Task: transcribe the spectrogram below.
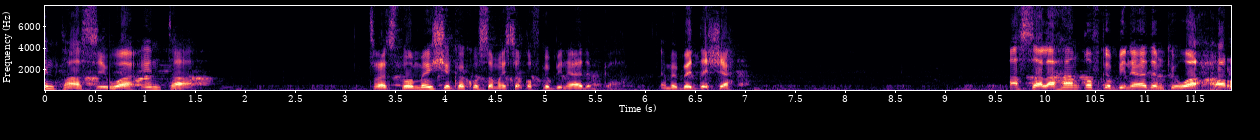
Intaasi waa inta transformationka ku samaysa qofka bini aadamka ah ama beddesha. Asal ahaan qofka bini aadamkii waa xor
